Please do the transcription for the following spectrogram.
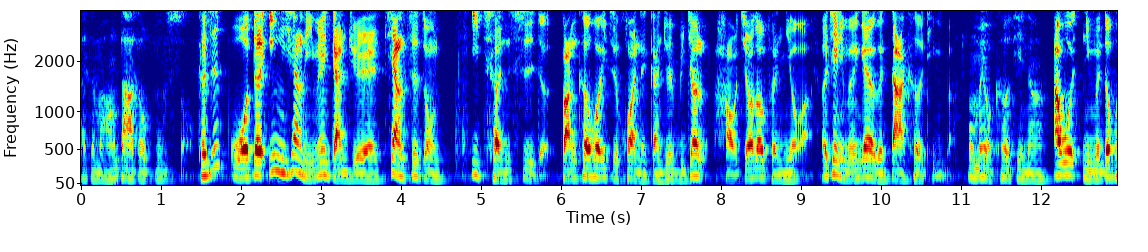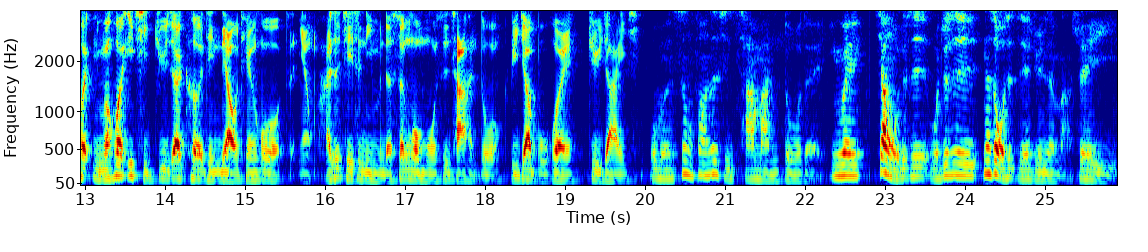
啊、怎么好像大家都不熟。可是我的印象里面，感觉像这种一层式的房客会一直换的感觉比较好交到朋友啊。而且你们应该有个大客厅吧？我们有客厅啊，啊，我你们都会你们会一起聚在客厅聊天或怎样吗？还是其实你们的生活模式差很多，比较不会聚在一起？我们生活方式其实差蛮多的，欸，因为像我就是我就是那时候我是职业军人嘛，所以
